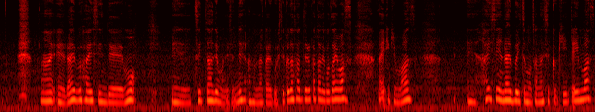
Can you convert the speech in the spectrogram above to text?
はい、えー、ライブ配信でもえー、ツイッターでもですねあの仲良くしてくださってる方でございます。はい行きます。えー、配信ライブいつも楽しく聞いています。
